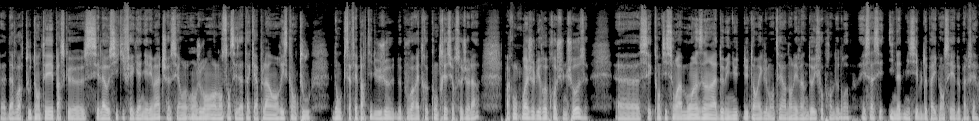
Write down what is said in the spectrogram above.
euh, d'avoir tout tenté parce que c'est là aussi qui fait gagner les matchs. C'est en, en jouant, en lançant ses attaques à plat, en risquant tout. Donc ça fait partie du jeu de pouvoir être contré sur ce jeu-là. Par contre, moi, je lui reproche une chose, euh, c'est quand ils sont à moins 1 à 2 minutes du temps réglementaire dans les 22, il faut prendre le drop. Et ça, c'est inadmissible de pas y penser et de pas le faire.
